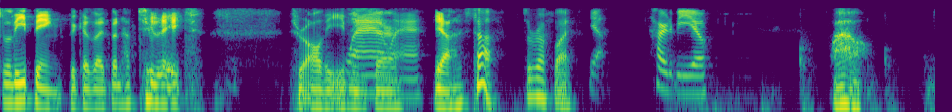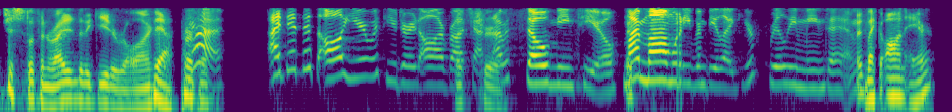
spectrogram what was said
sleeping because I'd been up too late through all the evenings Wah, there. Yeah, it's tough. It's a rough life. Yeah. It's hard to be you. Wow. Just slipping right into the Geeter role, aren't you? Yeah, perfect. Yeah. I did this all year with you during all our broadcasts. I was so mean to you. My mom would even be like, "You're really mean to him." Like on air.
